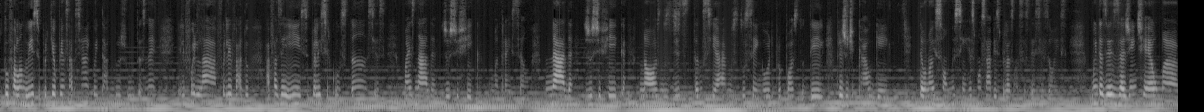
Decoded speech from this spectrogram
estou falando isso porque eu pensava assim, ai, coitado do Judas, né? Ele foi lá, foi levado a fazer isso pelas circunstâncias, mas nada justifica uma traição, nada justifica nós nos distanciarmos do Senhor, do propósito dele, prejudicar alguém. Então nós somos sim responsáveis pelas nossas decisões. Muitas vezes a gente é uma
